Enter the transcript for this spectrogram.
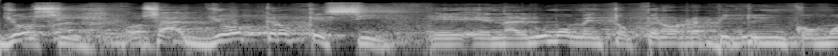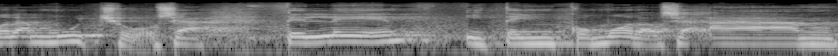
yo sí, o sea, yo creo que sí, eh, en algún momento, pero repito, incomoda mucho, o sea, te leen y te incomoda, o sea,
